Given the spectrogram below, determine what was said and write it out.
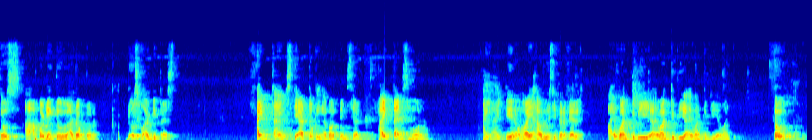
those, uh, according to a doctor, those who are depressed, five times they are talking about themselves, five times more. I, I, do you know how, how Lucifer felt? I want to be, I want to be, I want to be, I want to be. So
